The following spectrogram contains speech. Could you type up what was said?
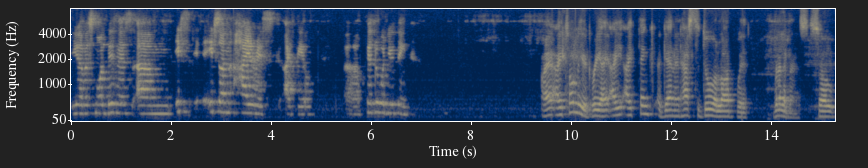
you have a small business, um, it's it's on high risk. I feel uh, Pedro, what do you think? I, I totally agree. I, I, I think, again, it has to do a lot with relevance. So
